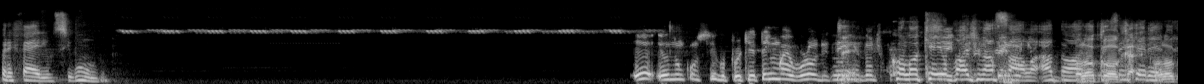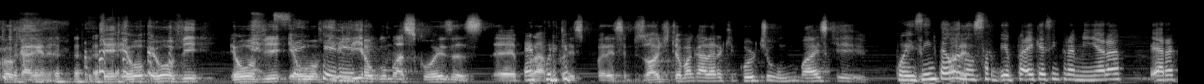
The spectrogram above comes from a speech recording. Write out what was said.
prefere o segundo? Eu não consigo, porque tem My World e tem Don't Coloquei o bode na sala, adoro. Colocou, ca colocou, Karina. Porque eu, eu ouvi, eu ouvi, eu ouvi li algumas coisas é, para é porque... esse, esse, episódio. Tem uma galera que curte o 1 mais que. Pois que então, eu não sabia. É que assim, para mim era, era,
